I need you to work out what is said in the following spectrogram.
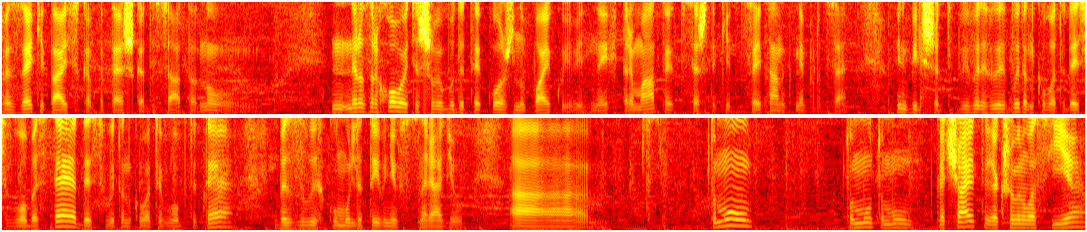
ВЗ китайська, ПТшка 10, ну. Не розраховуйте, що ви будете кожну пайку від них тримати. Все ж таки, цей танк не про це. Він більше ви- ви- ви- витанкувати десь в лоб СТ, десь витанкувати в лоб ТТ, без злих кумулятивних снарядів. А, тому, тому, тому качайте. Якщо він у вас є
